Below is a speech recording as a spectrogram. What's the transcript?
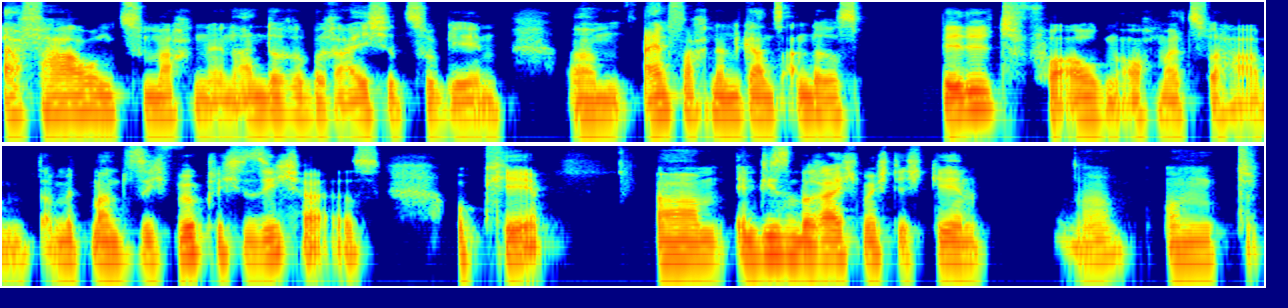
Erfahrung zu machen, in andere Bereiche zu gehen, ähm, einfach ein ganz anderes Bild vor Augen auch mal zu haben, damit man sich wirklich sicher ist, okay, ähm, in diesem Bereich möchte ich gehen. Ne? Und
